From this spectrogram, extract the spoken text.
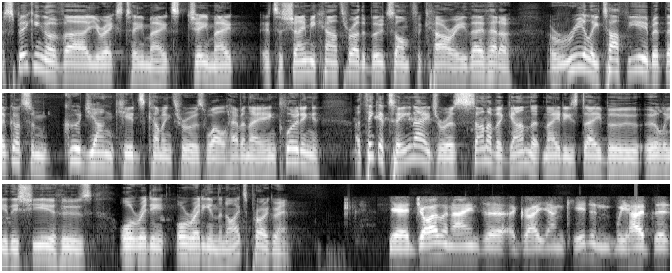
Speaking of uh, your ex teammates, gee, mate, it's a shame you can't throw the boots on for Kurri. They've had a, a really tough year, but they've got some good young kids coming through as well, haven't they? Including, I think, a teenager, a son of a gun that made his debut earlier this year, who's already already in the Knights program. Yeah, Jylan Ain's a, a great young kid, and we hope that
